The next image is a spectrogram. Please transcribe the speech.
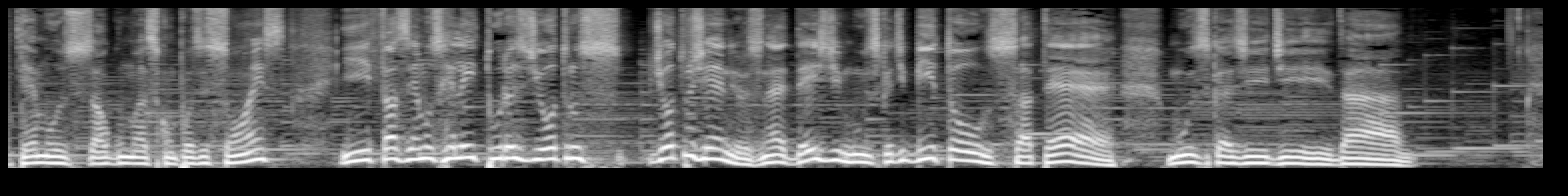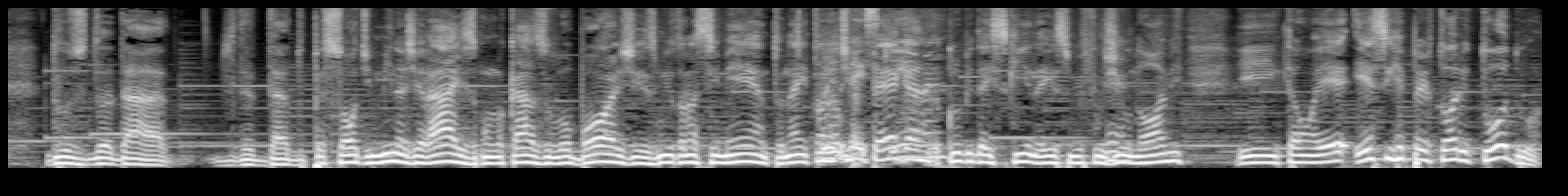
temos algumas composições e fazemos releituras de outros de outros gêneros, né? Desde música de Beatles até música de, de da dos da, da da, do pessoal de Minas Gerais, como no caso Loborges, Milton Nascimento, né? Então Clube a gente pega o Clube da Esquina, isso me fugiu é. o nome. E então é, esse repertório todo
